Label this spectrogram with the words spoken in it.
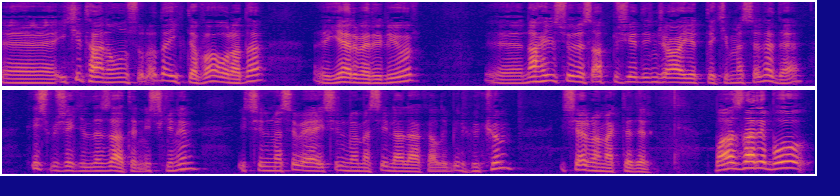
Ee, iki tane unsura da ilk defa orada e, yer veriliyor. Ee, Nahil suresi 67. ayetteki mesele de hiçbir şekilde zaten içkinin içilmesi veya içilmemesiyle alakalı bir hüküm içermemektedir. Bazıları bu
